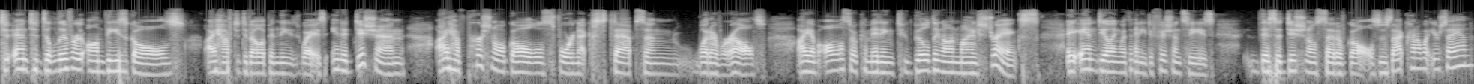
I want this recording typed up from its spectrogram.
To, and to deliver on these goals, I have to develop in these ways. In addition, I have personal goals for next steps and whatever else. I am also committing to building on my strengths and dealing with any deficiencies this additional set of goals. Is that kind of what you're saying?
